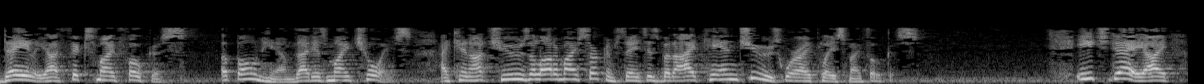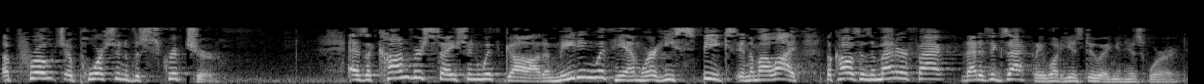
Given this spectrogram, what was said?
Daily, I fix my focus upon Him. That is my choice. I cannot choose a lot of my circumstances, but I can choose where I place my focus. each day I approach a portion of the Scripture as a conversation with God, a meeting with Him where He speaks into my life. Because as a matter of fact, that is exactly what He is doing in His Word.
